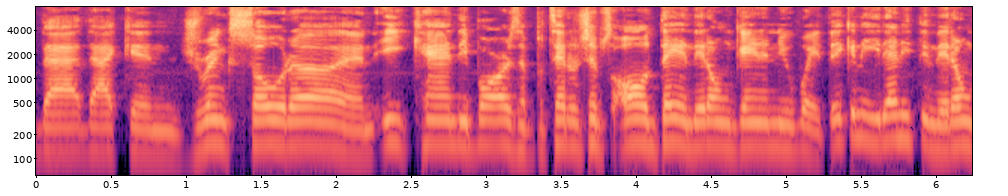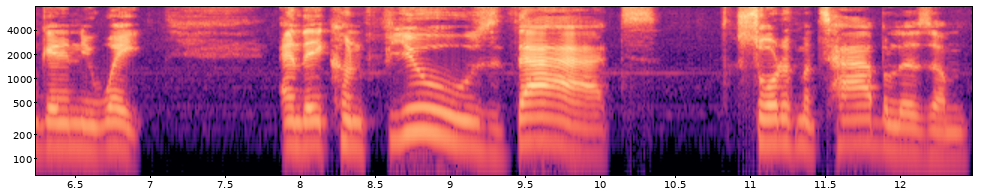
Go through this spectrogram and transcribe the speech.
that that can drink soda and eat candy bars and potato chips all day and they don't gain any weight. They can eat anything, they don't gain any weight and they confuse that sort of metabolism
